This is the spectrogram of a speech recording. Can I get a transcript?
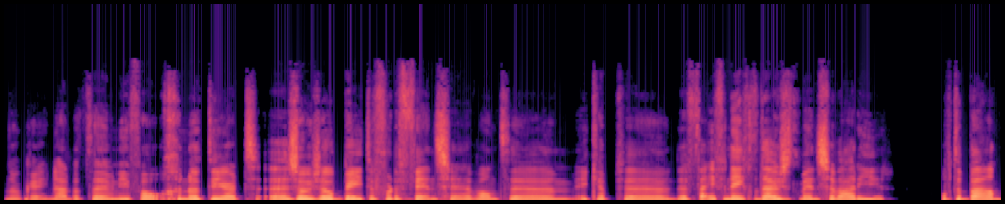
Oké, nou dat hebben we in ieder geval genoteerd. Eh, sowieso beter voor de fans, hè? Want ehm, ik heb eh, de 95.000 mensen waren hier op de baan.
